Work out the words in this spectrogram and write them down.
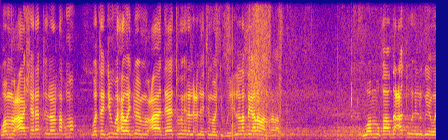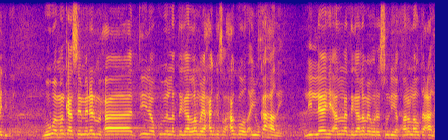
wa mucaasharatu in lala dhaqmo wa tajibu waxaa waajibaya mucaadaatuhu in lala culaytimo waajib wey in lala dagaalamaa la rabaa. Wa muqaadacatuhu in la goya waajib wahuwa mankaasi min almuxaadiina kuwii la dagaalamaya xaggiis xaggooda ayuu ka ahaaday lilaahi alla la dagaalamaya wa rasuulihi qaala allahu tacaala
